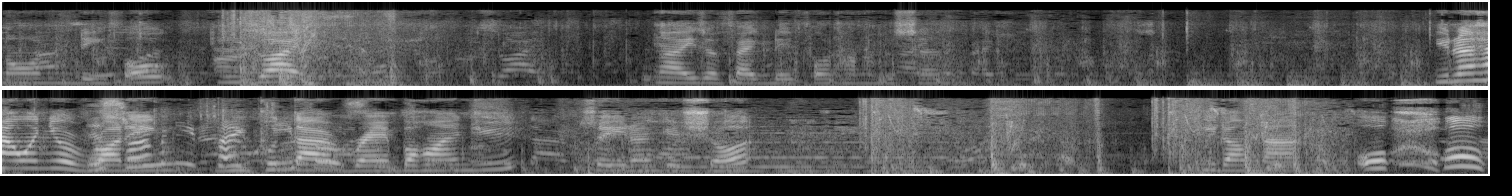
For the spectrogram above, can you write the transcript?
non-default. He's like, no, he's a fake default, hundred percent. You know how when you're There's running, many you put that ramp behind you so you don't get shot. He done that. Oh, oh,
